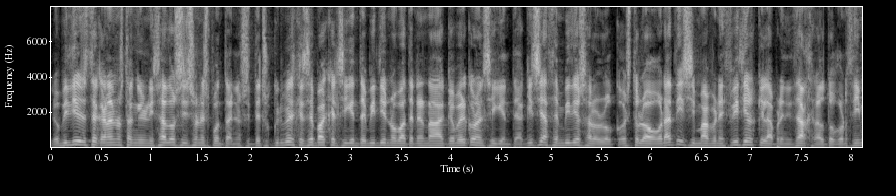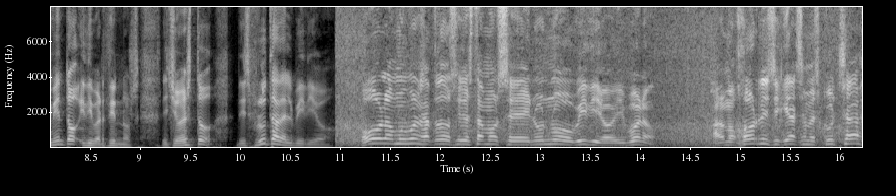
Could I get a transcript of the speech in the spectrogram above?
Los vídeos de este canal no están guionizados y son espontáneos. Si te suscribes que sepas que el siguiente vídeo no va a tener nada que ver con el siguiente. Aquí se hacen vídeos a lo loco. Esto lo hago gratis y más beneficios que el aprendizaje, el autoconocimiento y divertirnos. Dicho esto, disfruta del vídeo. Hola, muy buenas a todos. Hoy estamos en un nuevo vídeo y bueno, a lo mejor ni siquiera se me escucha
